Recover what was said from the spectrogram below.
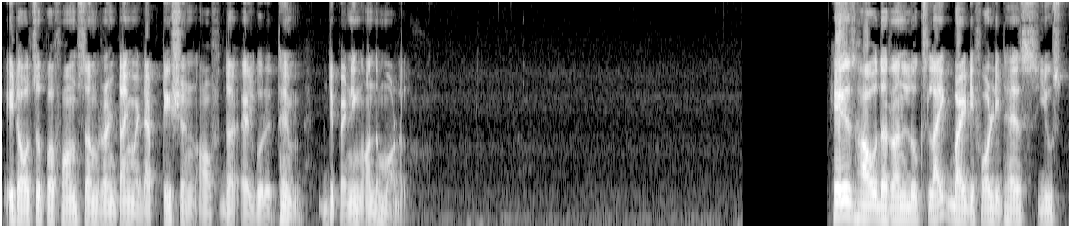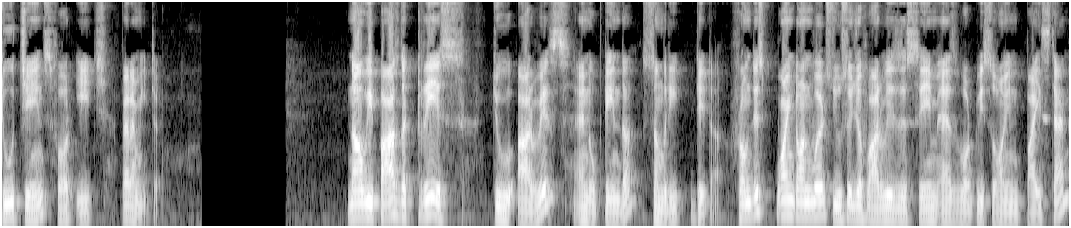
it also performs some runtime adaptation of the algorithm depending on the model. Here is how the run looks like. By default, it has used two chains for each parameter. Now we pass the trace to arviz and obtain the summary data. From this point onwards, usage of arviz is same as what we saw in PySTAN.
